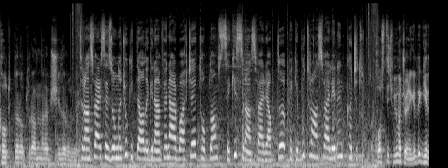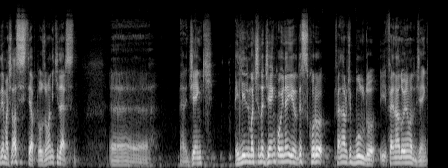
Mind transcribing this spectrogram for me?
koltuklara oturanlara bir şeyler oluyor. Transfer sezonuna çok iddialı giren Fenerbahçe toplam 8 transfer yaptı. Peki bu transferlerin kaçı tuttu? Kostiç bir maç oyuna girdi. Girdiği maçta asist yaptı. O zaman iki dersin. Ee, yani Cenk 50 maçında Cenk oyuna girdi. Skoru Fenerbahçe buldu. Fena da oynamadı Cenk.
